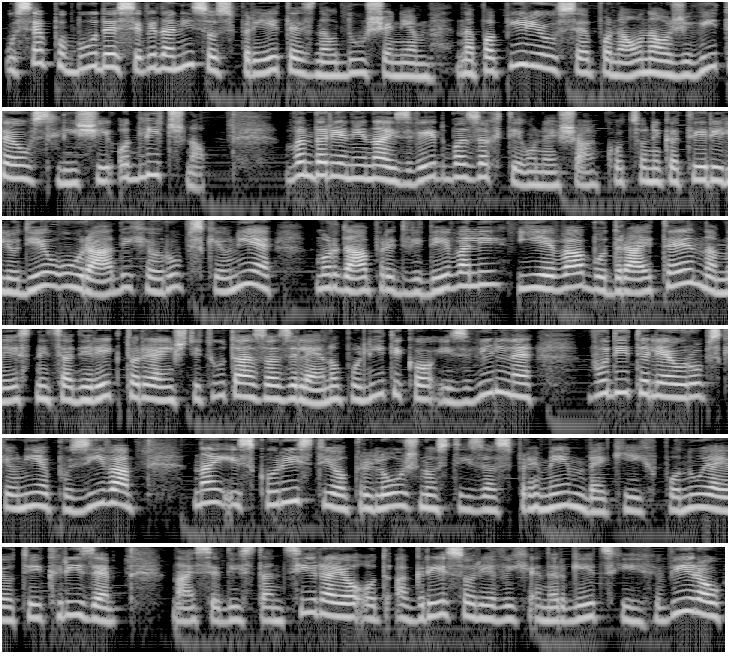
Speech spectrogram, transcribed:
Vse pobude seveda niso sprejete z navdušenjem. Na papirju se ponovna oživitev sliši odlično. Vendar je njena izvedba zahtevnejša, kot so nekateri ljudje v uradih Evropske unije morda predvidevali. Jeva Budrajte, namestnica direktorja Inštituta za zeleno politiko iz Vilne, voditelje Evropske unije poziva, naj izkoristijo priložnosti za spremembe, ki jih ponujajo te krize, naj se distancirajo od agresorjevih energetskih virov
